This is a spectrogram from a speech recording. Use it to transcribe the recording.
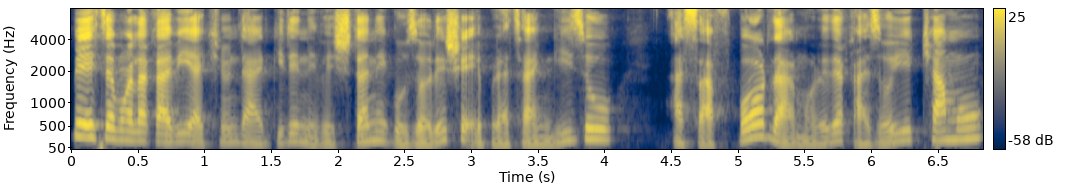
به احتمال قوی اکنون درگیر نوشتن گزارش عبرتانگیز و اسفبار در مورد غذای کم و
